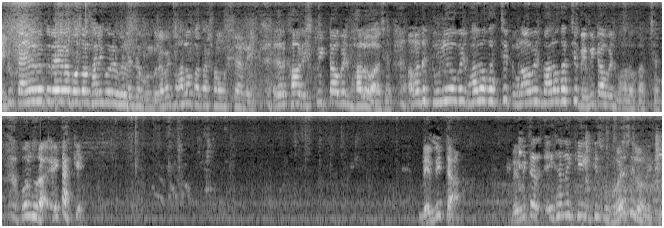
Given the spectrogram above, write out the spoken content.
এইটুক টাইমের ভেতরে এরা বোতল খালি করে ফেলেছে বন্ধুরা বেশ ভালো কথা, সমস্যা নেই। এদের খাওয়ার স্পিডটাও বেশ ভালো আছে। আমাদের টুনিও বেশ ভালো খাচ্ছে, টুনাও বেশ ভালো খাচ্ছে, বেবিটাও বেশ ভালো খাচ্ছে। বন্ধুরা, এটা কে? বেবিটা? বেবিটার এইখানে কি কিছু হয়েছিল নাকি?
